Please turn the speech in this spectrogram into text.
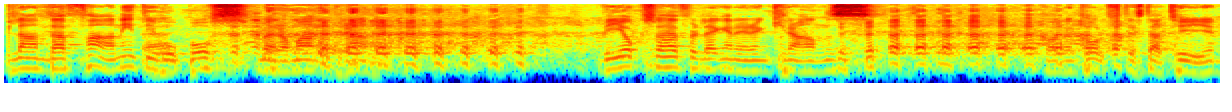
blanda fan inte ihop oss med de andra. Vi är också här för att lägga ner en krans. Karl XII-statyn.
